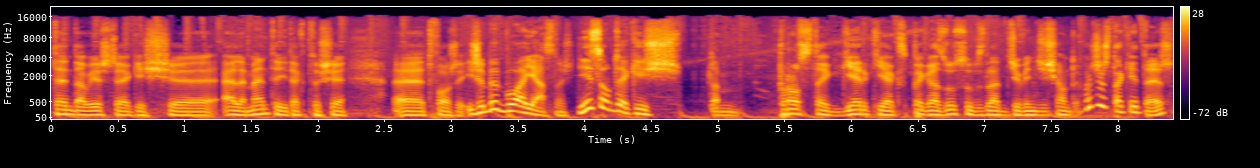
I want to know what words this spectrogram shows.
ten dał jeszcze jakieś elementy i tak to się tworzy. I żeby była jasność, nie są to jakieś tam proste gierki jak z Pegasusów z lat 90., chociaż takie też.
